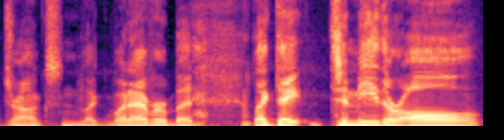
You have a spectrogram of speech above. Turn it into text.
drunks and like whatever. But like they, to me, they're all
